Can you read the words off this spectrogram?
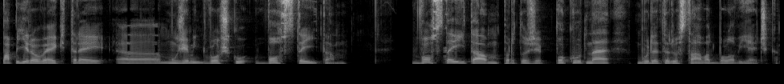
papírový, který uh, může mít vložku, vostej tam. Vostej tam, protože pokud ne, budete dostávat bolový héčka.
